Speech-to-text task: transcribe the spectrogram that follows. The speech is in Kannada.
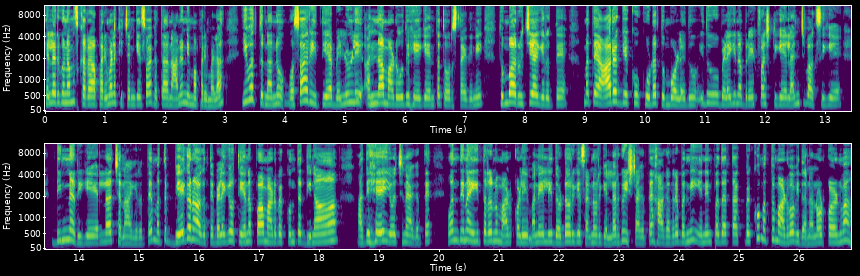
ಎಲ್ಲರಿಗೂ ನಮಸ್ಕಾರ. ಪರಿಮಳ ಕಿಚನ್ಗೆ ಸ್ವಾಗತ. ನಾನು ನಿಮ್ಮ ಪರಿಮಳ. ಇವತ್ತು ನಾನು ಹೊಸ ರೀತಿಯ ಬೆಳ್ಳುಳ್ಳಿ ಅನ್ನ ಮಾಡುವುದು ಹೇಗೆ ಅಂತ ತೋರಿಸ್ತಾ ಇದ್ದೀನಿ. ತುಂಬ ರುಚಿಯಾಗಿರುತ್ತೆ. ಮತ್ತು ಆರೋಗ್ಯಕ್ಕೂ ಕೂಡ ತುಂಬ ಒಳ್ಳೆಯದು ಇದು ಬೆಳಗಿನ ಬ್ರೇಕ್ಫಾಸ್ಟಿಗೆ, ಲಂಚ್ ಬಾಕ್ಸಿಗೆ, ಡಿನ್ನರಿಗೆ ಎಲ್ಲ ಚೆನ್ನಾಗಿರುತ್ತೆ. ಮತ್ತು ಬೇಗನೂ ಆಗುತ್ತೆ. ಬೆಳಗ್ಗೆ ಹೊತ್ತು ಏನಪ್ಪ ಮಾಡಬೇಕು ಅಂತ ದಿನ ಅದೇ ಯೋಚನೆ ಆಗುತ್ತೆ. ಒಂದು ದಿನ ಈ ಥರನೂ ಮಾಡ್ಕೊಳ್ಳಿ. ಮನೆಯಲ್ಲಿ ದೊಡ್ಡವರಿಗೆ ಸಣ್ಣವರಿಗೆ ಎಲ್ಲರಿಗೂ ಇಷ್ಟ ಆಗುತ್ತೆ. ಹಾಗಾದರೆ ಬನ್ನಿ ಏನೇನು ಪದಾರ್ಥ ಹಾಕಬೇಕು ಮತ್ತು ಮಾಡುವ ವಿಧಾನ ನೋಡ್ಕೊಳ್ಳೋಣವಾ?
